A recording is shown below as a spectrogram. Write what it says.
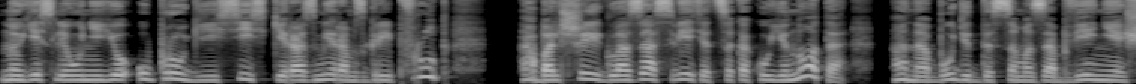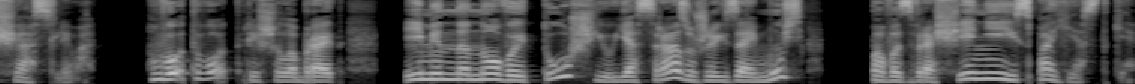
но если у нее упругие сиськи размером с грейпфрут, а большие глаза светятся, как у енота, она будет до самозабвения счастлива. Вот-вот, решила Брайт, именно новой тушью я сразу же и займусь по возвращении из поездки.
